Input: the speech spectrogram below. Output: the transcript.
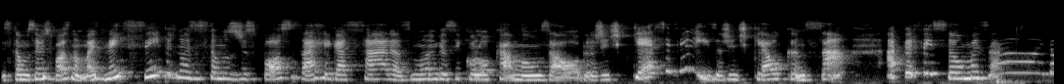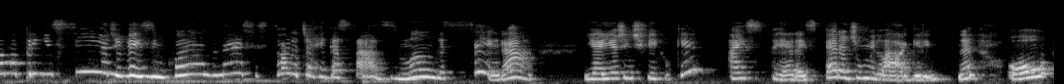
estamos sempre dispostos, não, mas nem sempre nós estamos dispostos a arregaçar as mangas e colocar mãos à obra. A gente quer ser feliz, a gente quer alcançar a perfeição, mas ai, dá uma preguiçinha de vez em quando, né? Essa história de arregaçar as mangas, será? E aí a gente fica o quê? A espera, a espera de um milagre, né? Ou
